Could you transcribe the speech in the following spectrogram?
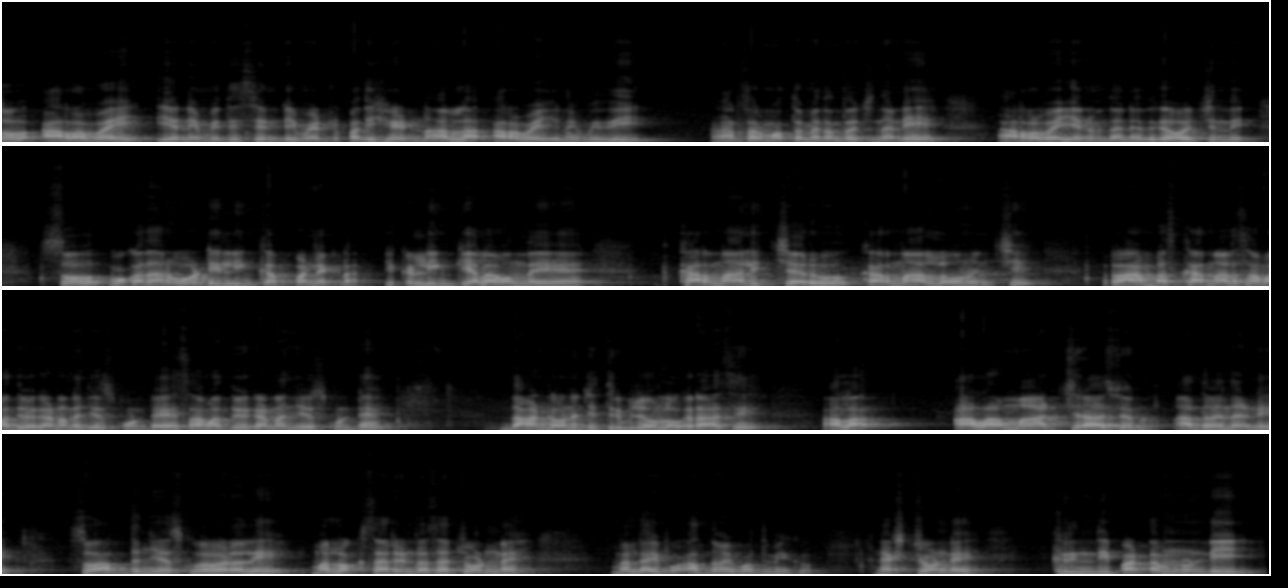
సో అరవై ఎనిమిది సెంటీమీటర్. పదిహేడు నాళ్ళ అరవై ఎనిమిది. ఆన్సర్ మొత్తం మీద ఎంత వచ్చిందండి? అరవై ఎనిమిది అనేదిగా వచ్చింది. సో ఒకదాని ఒకటి లింక్ అప్ అండి ఇక్కడ. ఇక్కడ లింక్ ఎలా ఉంది? కర్ణాలు ఇచ్చారు. కర్ణాల్లో నుంచి రాంబస్ కర్ణాలు సమద్వికరణం చేసుకుంటే సమద్వికరణం చేసుకుంటే దాంట్లో నుంచి త్రిభుజంలోకి రాసి అలా అలా మార్చి రాశాను. అర్థమైందండి? సో అర్థం చేసుకోవాలి. మళ్ళీ ఒకసారి రెండోసారి చూడండి. మళ్ళీ అయిపో అర్థమైపోతుంది మీకు. నెక్స్ట్ చూడండి. క్రింది పట్టం నుండి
